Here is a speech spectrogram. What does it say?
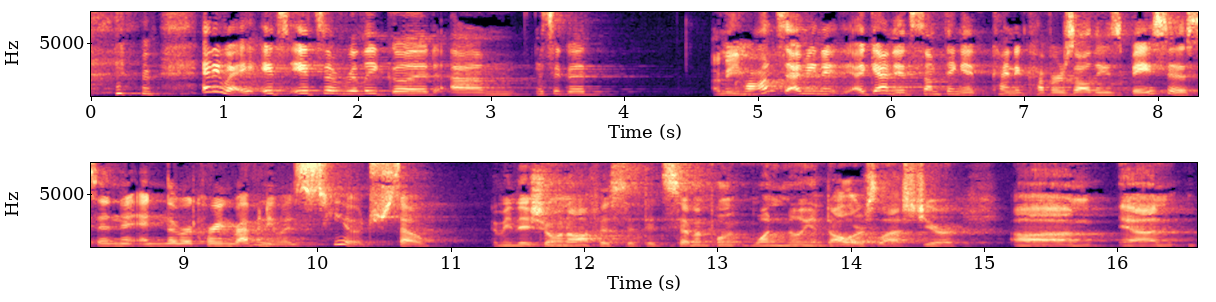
anyway, it's it's a really good um, it's a good I mean, concept. I mean, it, again, it's something it kind of covers all these bases, and and the recurring revenue is huge. So I mean, they show an office that did $7.1 million last year um, and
